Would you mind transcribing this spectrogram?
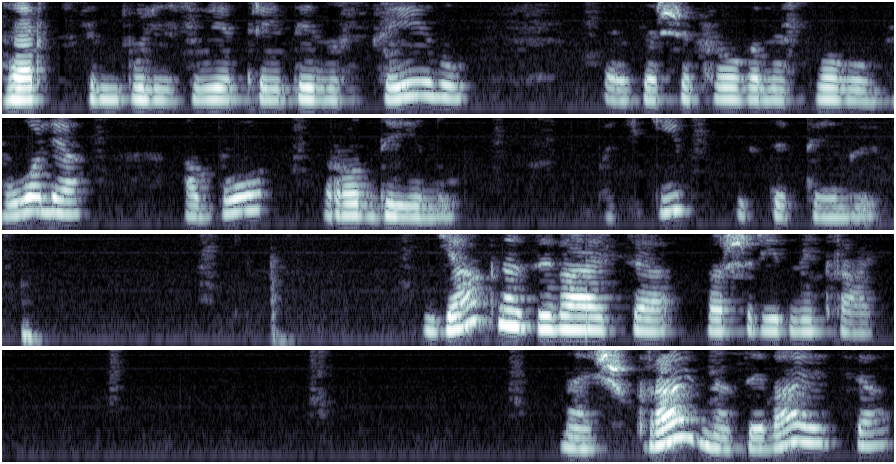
Герб символізує триєдину силу, зашифроване слово воля або родину батьків із дитиною. Як називається ваш рідний край? Наш край називається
